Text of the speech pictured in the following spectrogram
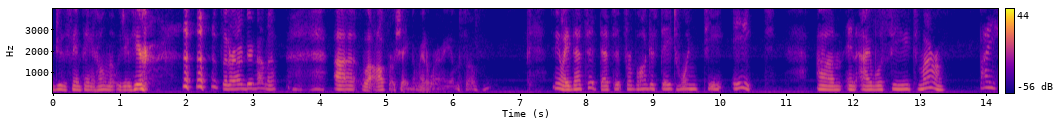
do the same thing at home that we do here. Sit around and do nothing. Uh, well, I'll crochet no matter where I am. So anyway, that's it. That's it for Vlogmas Day 28. Um, and I will see you tomorrow. Bye.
